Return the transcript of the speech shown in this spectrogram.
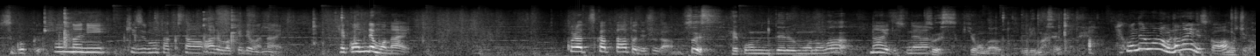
すごく。そんなに傷もたくさんあるわけではない。へこんでもない。これは使った後ですが。そうです。へこんでるものはないですね。そうです。基本は売りませんので。あへこんでるもの売らないんですか？もちろん。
